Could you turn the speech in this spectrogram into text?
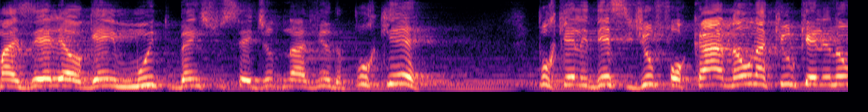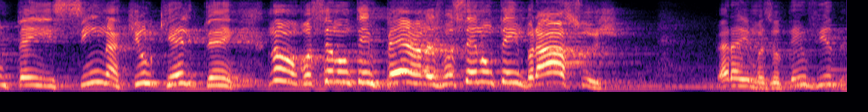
mas ele é alguém muito bem sucedido na vida. Por quê? Porque ele decidiu focar não naquilo que ele não tem, e sim naquilo que ele tem. Não, você não tem pernas, você não tem braços. Espera aí, mas eu tenho vida.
